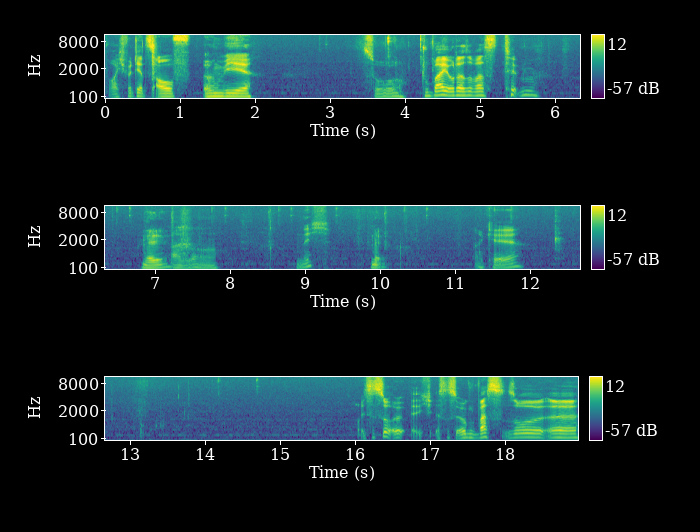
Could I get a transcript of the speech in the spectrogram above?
Boah, ich würde jetzt auf irgendwie so Dubai oder sowas tippen. Nee, Also. Nicht? nee. Okay. Ist es so, äh, ich, ist es irgendwas so, äh,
